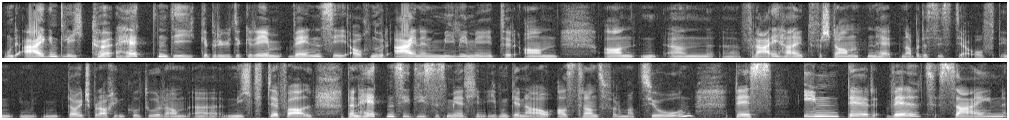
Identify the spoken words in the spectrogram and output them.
Und eigentlich hätten die Gebrüder Grimm, wenn sie auch nur einen Millimeter an, an, an äh, Freiheit verstanden hätten, aber das ist ja oft in, im, im deutschsprachigen Kulturraum äh, nicht der Fall, dann hätten sie dieses Märchen eben genau als Transformation des in der Welt sein,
